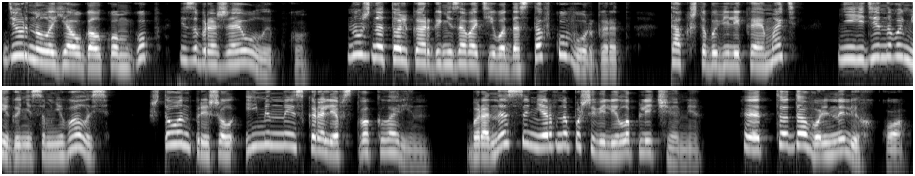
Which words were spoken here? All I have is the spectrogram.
Дернула я уголком губ, изображая улыбку. Нужно только организовать его доставку в Ургород, так, чтобы Великая Мать ни единого мига не сомневалась, что он пришел именно из королевства Кларин. Баронесса нервно пошевелила плечами. «Это довольно легко.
